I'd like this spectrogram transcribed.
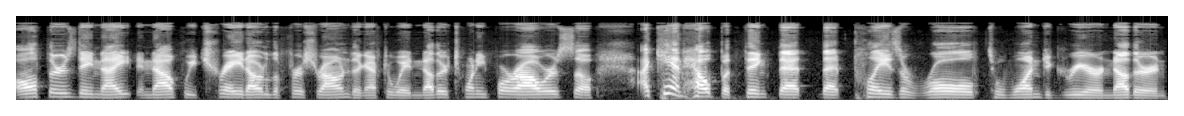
all Thursday night, and now if we trade out of the first round, they're gonna have to wait another 24 hours. So I can't help but think that that plays a role to one degree or another, and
